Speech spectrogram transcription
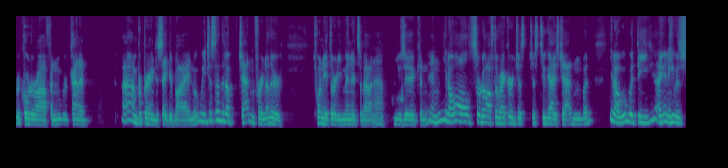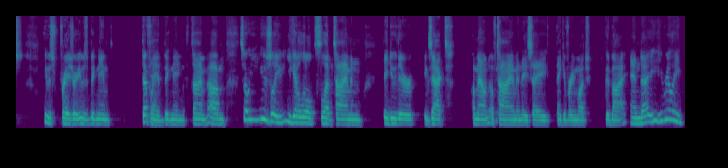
recorder off, and we're kind of I'm preparing to say goodbye, and we just ended up chatting for another 20 30 minutes about wow. music and and you know all sort of off the record just just two guys chatting. But you know with the I mean he was he was Frasier he was a big name definitely yeah. a big name at the time. Um so usually you get a little celeb time and they do their exact amount of time and they say thank you very much. Goodbye. And uh, he really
